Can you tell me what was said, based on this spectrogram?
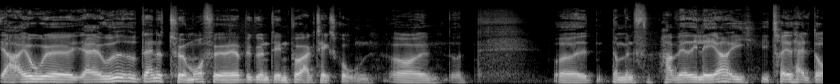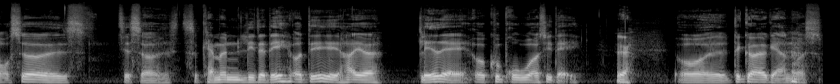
jeg, har jo, øh, jeg er uddannet tømrer, før jeg begyndte ind på arkitektskolen. Og, og, og når man har været i lærer i, i 3,5 år, så, så, så, så kan man lidt af det, og det har jeg glæde af at kunne bruge også i dag. Ja. Og øh, det gør jeg gerne også.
